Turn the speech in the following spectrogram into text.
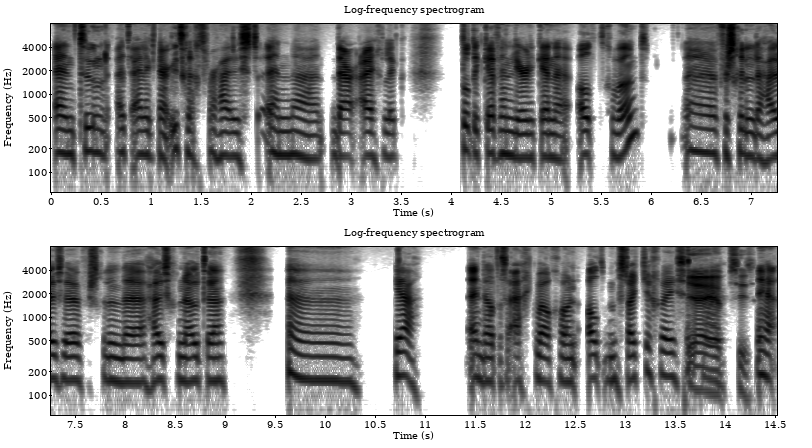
En toen uiteindelijk naar Utrecht verhuisd. En eh, daar eigenlijk, tot ik Kevin leerde kennen, altijd gewoond. Eh, verschillende huizen, verschillende huisgenoten. Eh, ja, en dat is eigenlijk wel gewoon altijd mijn stadje geweest. zeg Ja, precies. Ja.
